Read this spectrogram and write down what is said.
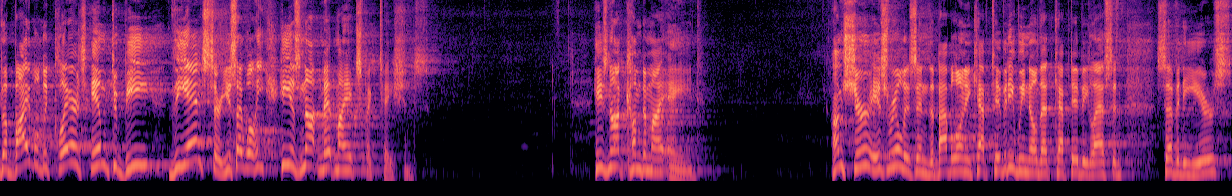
the Bible declares him to be the answer. You say, well, he, he has not met my expectations. He's not come to my aid. I'm sure Israel is in the Babylonian captivity. We know that captivity lasted 70 years.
